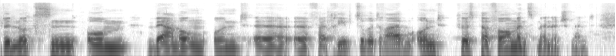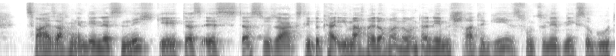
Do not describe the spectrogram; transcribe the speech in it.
benutzen, um Werbung und äh, äh, Vertrieb zu betreiben und fürs Performance Management. Zwei Sachen, in denen es nicht geht, das ist, dass du sagst, liebe KI, mach mir doch mal eine Unternehmensstrategie. Es funktioniert nicht so gut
